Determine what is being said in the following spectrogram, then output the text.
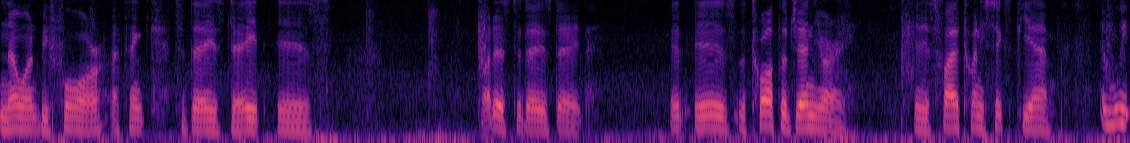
no one before, I think today's date is, what is today's date? It is the 12th of January. It is 5:26 p.m. and we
